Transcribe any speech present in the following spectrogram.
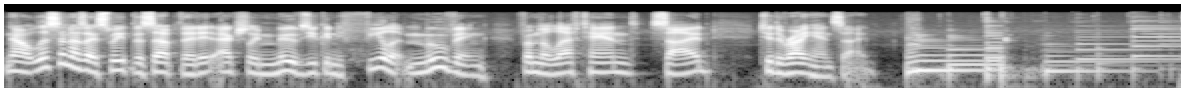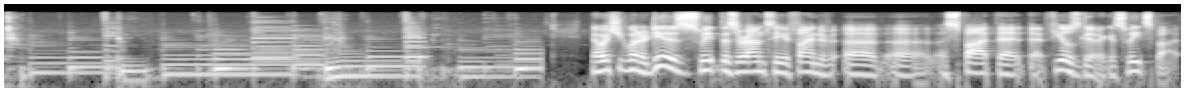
Now listen as I sweep this up that it actually moves. You can feel it moving from the left hand side to the right hand side. Now what you want to do is sweep this around until you find a, a, a spot that, that feels good, like a sweet spot.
